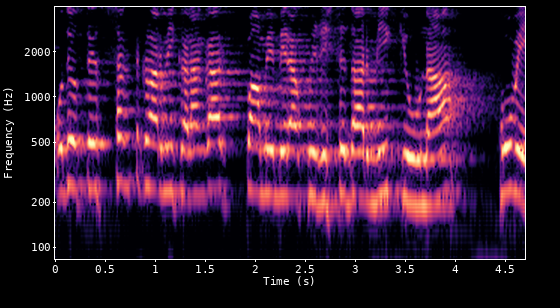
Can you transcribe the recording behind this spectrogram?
ਉਹਦੇ ਉੱਤੇ ਸਖਤ ਕਾਰਵਾਈ ਕਰਾਂਗਾ ਭਾਵੇਂ ਮੇਰਾ ਕੋਈ ਰਿਸ਼ਤੇਦਾਰ ਵੀ ਕਿਉਂ ਨਾ ਹੋਵੇ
